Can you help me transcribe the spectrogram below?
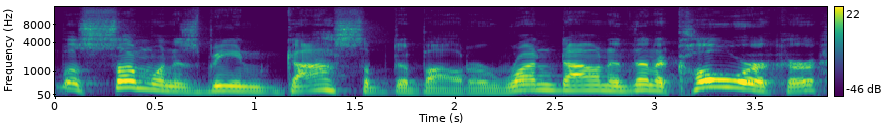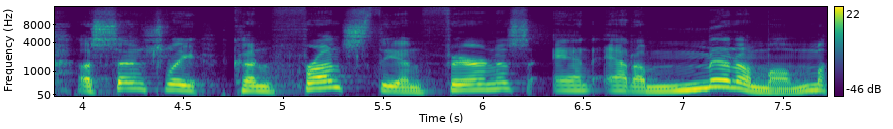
well, someone is being gossiped about or run down, and then a coworker essentially confronts the unfairness and, at a minimum,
